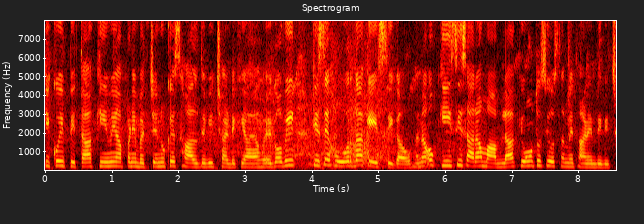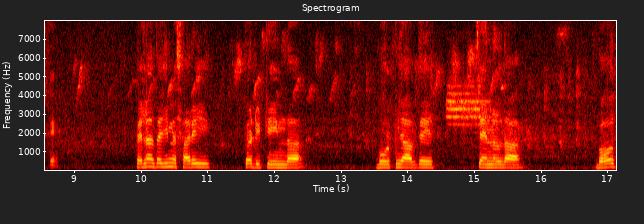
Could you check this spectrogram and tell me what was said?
ਕਿ ਕੋਈ ਪਿਤਾ ਕਿਵੇਂ ਆਪਣੇ ਬੱਚੇ ਨੂੰ ਕਿਸ ਹਾਲ ਦੇ ਵਿੱਚ ਛੱਡ ਕੇ ਆਇਆ ਹੋਵੇਗਾ ਉਹ ਵੀ ਕਿਸੇ ਹੋਰ ਦਾ ਕੇਸ ਸੀਗਾ ਉਹ ਹੈਨਾ? ਉਹ ਕੀ ਸੀ ਸਾਰਾ ਮਾਮਲਾ? ਕਿਉਂ ਤੁਸੀਂ ਉਸ ਸਮੇਂ ਥਾਣੇ ਦੇ ਵਿੱਚ ਗਏ? ਪਹਿਲਾਂ ਤਾਂ ਜੀ ਮੈਂ ਸਾਰੀ ਤੁਹਾਡੀ ਟੀਮ ਦਾ ਬੋਲ ਪੰਜਾਬ ਦੇ ਚੈਨਲ ਦਾ ਬਹੁਤ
